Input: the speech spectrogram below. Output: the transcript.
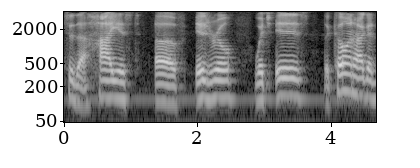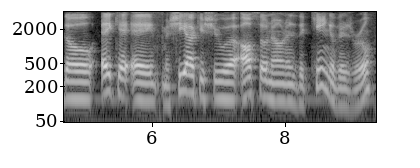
to the highest of Israel, which is the Kohen Hagadol, aka Mashiach Yeshua, also known as the King of Israel,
